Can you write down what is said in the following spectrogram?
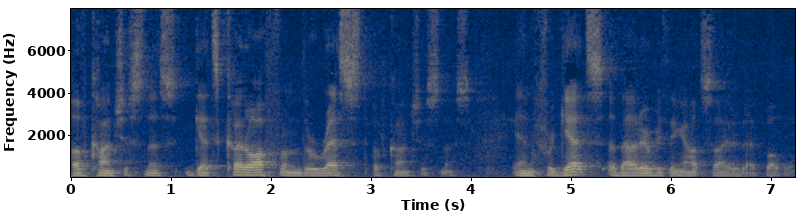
of consciousness gets cut off from the rest of consciousness and forgets about everything outside of that bubble.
